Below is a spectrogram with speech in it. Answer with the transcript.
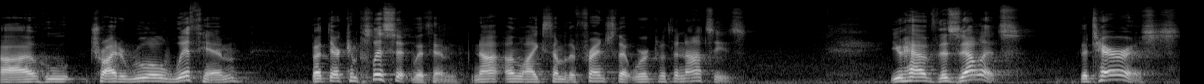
uh, who try to rule with him, but they're complicit with him, not unlike some of the French that worked with the Nazis. You have the zealots, the terrorists,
